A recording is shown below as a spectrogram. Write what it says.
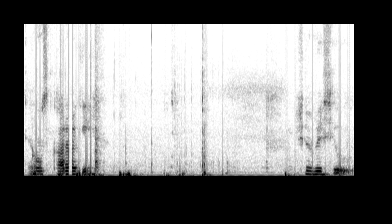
Tem uns caras aqui. Deixa eu ver se eu.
